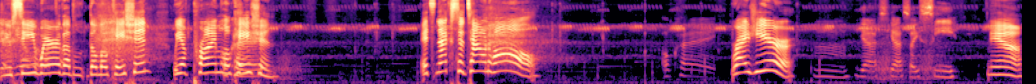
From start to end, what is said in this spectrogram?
Yeah, you yeah, see where the the location? We have prime Okay. location. It's next to town hall, Okay. right here. Hmm. Yes, yes, I see. Yeah.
